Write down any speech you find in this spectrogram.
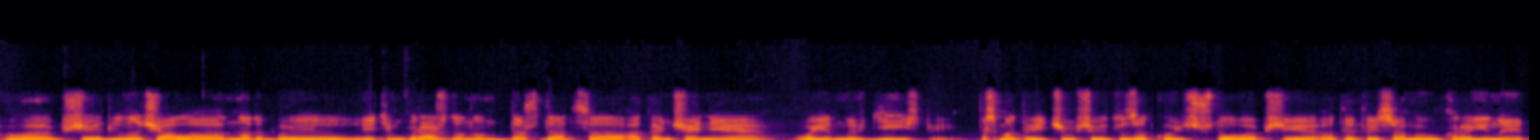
вообще. Для начала надо бы этим гражданам дождаться окончания военных действий, посмотреть, чем все это закончится, что вообще от этой самой Украины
